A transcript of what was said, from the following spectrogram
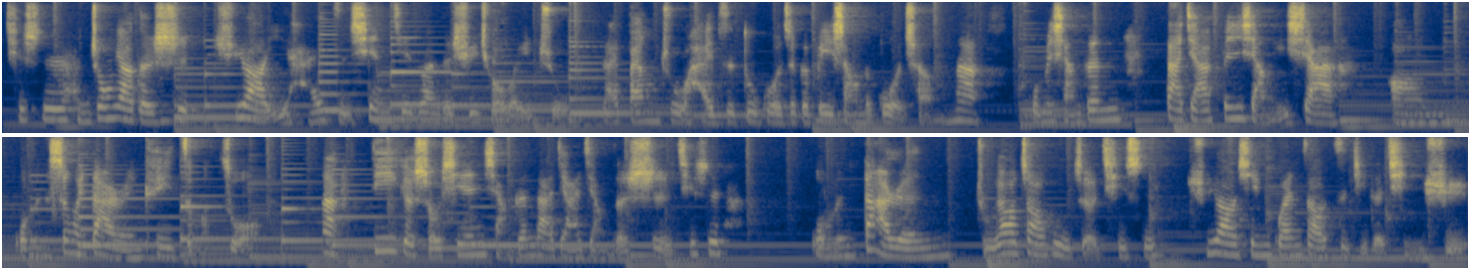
其实很重要的是需要以孩子现阶段的需求为主，来帮助孩子度过这个悲伤的过程。那我们想跟大家分享一下，嗯，我们身为大人可以怎么做？那第一个，首先想跟大家讲的是，其实。我们大人主要照顾者其实需要先关照自己的情绪。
